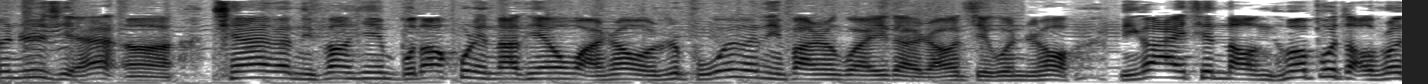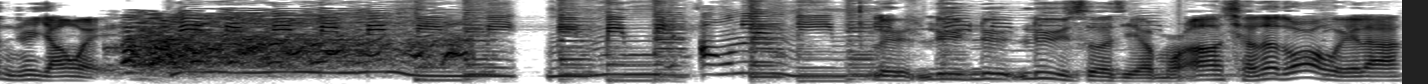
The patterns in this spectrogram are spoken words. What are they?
婚之前嗯，亲爱的，你放心，不到婚礼那天晚上，我是不会跟你发生关系的。然后结婚之后，你个挨千刀，你他妈不早说你是阳痿。绿绿绿绿色节目啊，强调多少回了？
